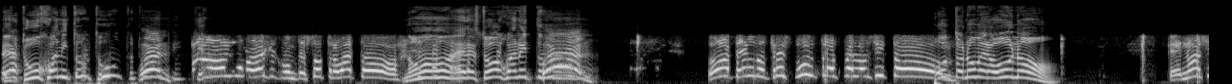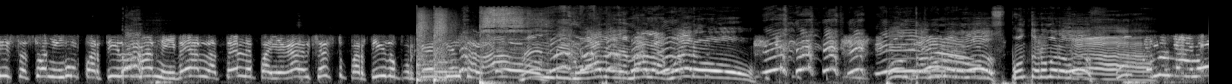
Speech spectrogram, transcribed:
¿Eh? ¿Tú, Juanito? ¿Tú? ¿Tú? Juan, No, no, es que contestó otro vato. No, eres tú, Juanito. Juan. No, tengo tres puntos, peloncito. Punto número uno. Que no asistas tú a ningún partido, más ni veas la tele para llegar al sexto partido, porque es bien salado. ¡Mendigo ave de mal agüero! Punto número dos. Punto número dos. Punto número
